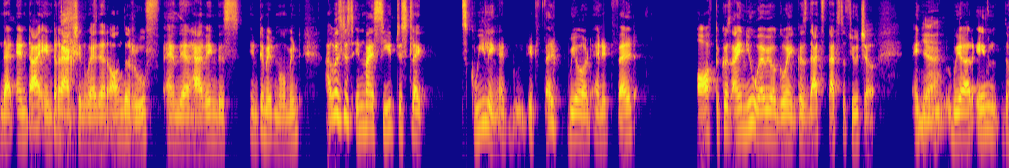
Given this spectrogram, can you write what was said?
that entire interaction where they're on the roof and they're having this intimate moment i was just in my seat just like squealing. It, it felt weird and it felt off because I knew where we were going because that's that's the future. And Yeah. we are in the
